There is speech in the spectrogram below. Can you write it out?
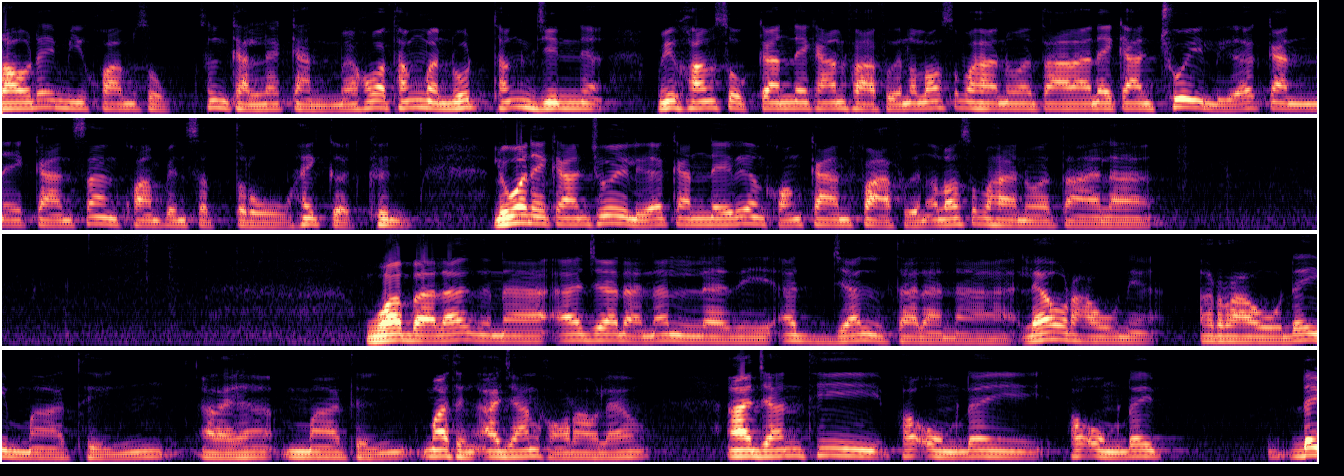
เราได้มีความสุขซึ่งกันและกันหมายความว่าทั้งมนุษย์ทั้งยินเนี่ยมีความสุขกันในการฝ่าฝืนอัลลอฮฺสุบฮานุวตาลาในการช่วยเหลือกันในการสร้างความเป็นศัตรูให้เกิดขึ้น หรือว่าในการช่วยเหลือกันในเรื่องของการฝ่าฝืนอัลลอฮฺสุบฮานุวตาลา วะบาลักนาอัจลานัลลดีอัจจัลตาลานา แล้วเราเนี่ยเราได้มาถึงอะไรฮะมาถึงมาถึงอาจารย์ของเราแล้ว อาจารย์ที่พระองค์ได้พระองค์ได้ได้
